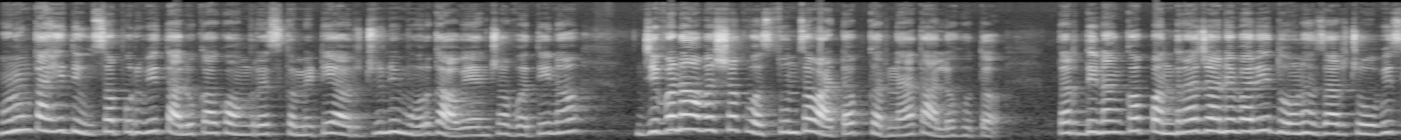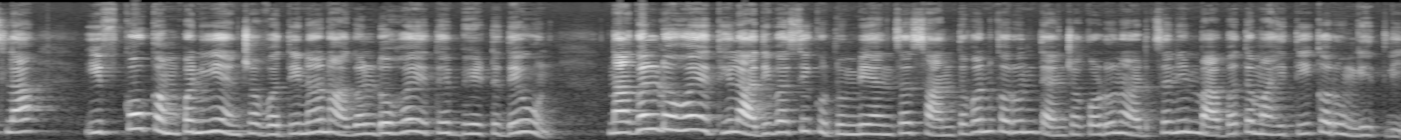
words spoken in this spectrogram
म्हणून काही दिवसापूर्वी तालुका काँग्रेस कमिटी अर्जुनी मोरगाव यांच्या वतीनं जीवनावश्यक वस्तूंचं वाटप करण्यात आलं होतं. तर दिनांक पंधरा जानेवारी दोन हजार चोवीसला इफ्को कंपनी यांच्या वतीनं नागलडोह येथे भेट देऊन नागलडोह येथील आदिवासी कुटुंबियांचं सांत्वन करून त्यांच्याकडून अडचणींबाबत माहिती करून घेतली.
